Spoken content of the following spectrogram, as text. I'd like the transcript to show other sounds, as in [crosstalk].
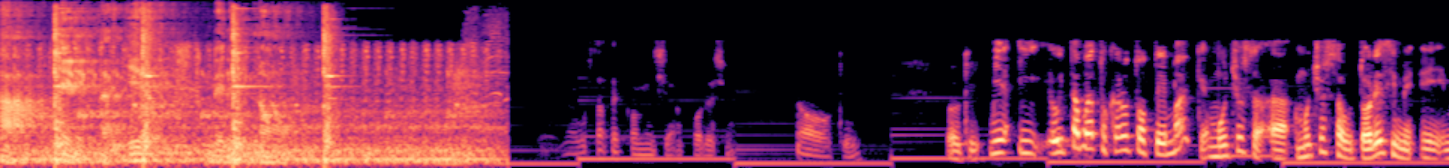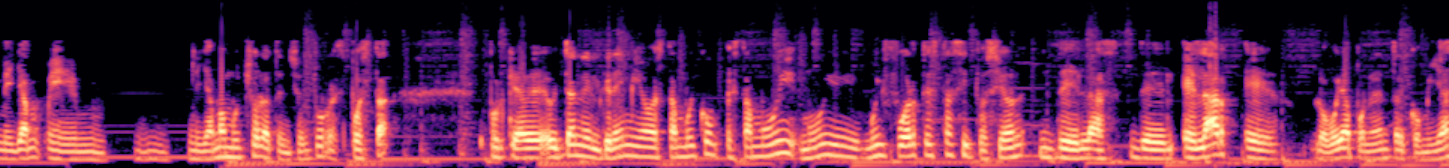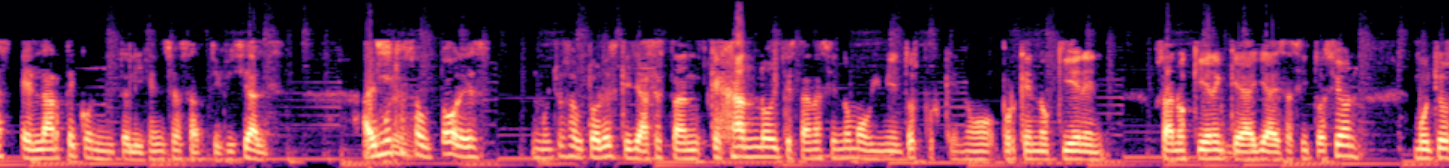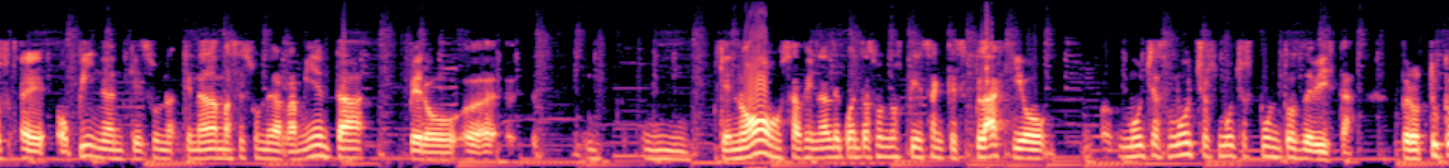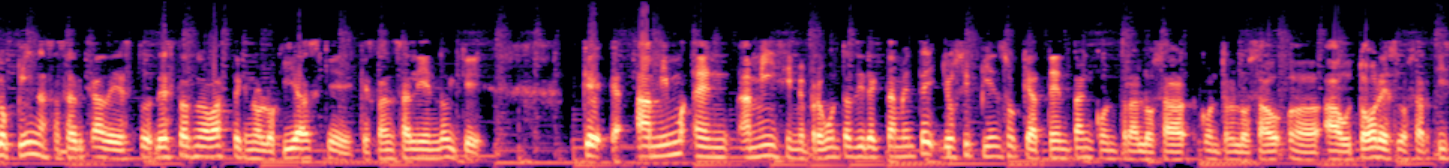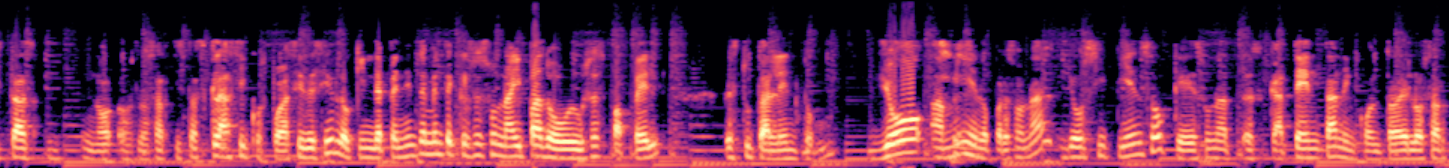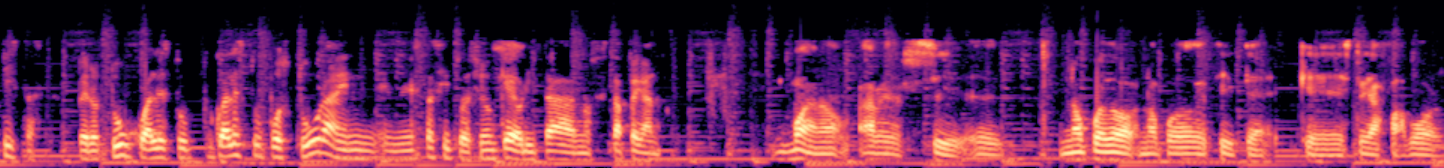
a El Taller del No. Me gusta hacer comisión, por eso. Ok. Ok. Mira, y ahorita voy a tocar otro tema que muchos, a muchos autores, y me, y me, llama, me, me llama mucho la atención tu respuesta, porque ahorita en el gremio está muy está muy muy muy fuerte esta situación de las del el arte eh, lo voy a poner entre comillas el arte con inteligencias artificiales hay Sí. muchos autores muchos autores que ya se están quejando y que están haciendo movimientos porque no porque no quieren o sea no quieren que haya esa situación. Muchos eh, opinan que es una que nada más es una herramienta pero eh, mm, que no o sea a final de cuentas unos piensan que es plagio muchos muchos muchos puntos de vista. Pero tú qué opinas acerca de esto de estas nuevas tecnologías que, que están saliendo y que que a mí en, a mí si me preguntas directamente yo sí pienso que atentan contra los contra los uh, autores los artistas no, los artistas clásicos por así decirlo que independientemente que uses un iPad o uses papel es tu talento. Yo a mí en lo personal yo sí pienso que es una es que atentan en contra de los artistas. Pero tú cuál es tu cuál es tu postura en, en esta situación que ahorita nos está pegando Bueno, a ver, sí, eh, no puedo, no puedo decir que, que estoy a favor,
